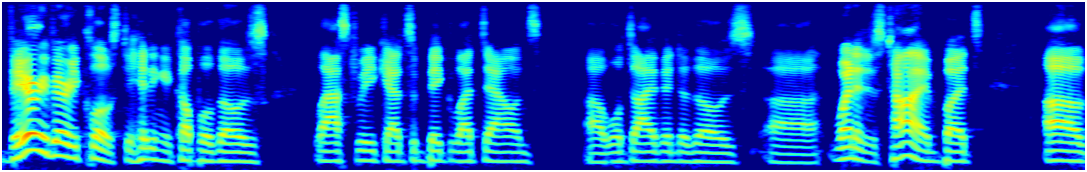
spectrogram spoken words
very very close to hitting a couple of those last week. Had some big letdowns. Uh, we'll dive into those uh, when it is time. But uh,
